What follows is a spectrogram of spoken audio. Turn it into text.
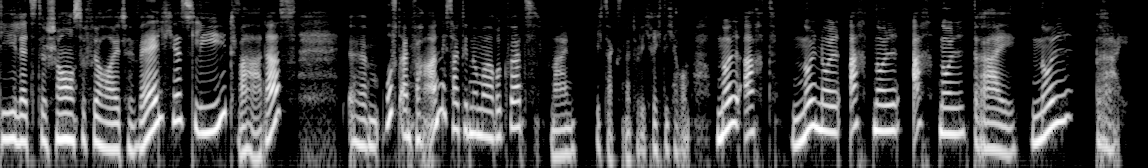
Die letzte Chance für heute. Welches Lied war das? Ähm, ruft einfach an, ich sage die Nummer rückwärts. Nein, Ich sag's natürlich richtig herum. 08 00 80 80 303.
